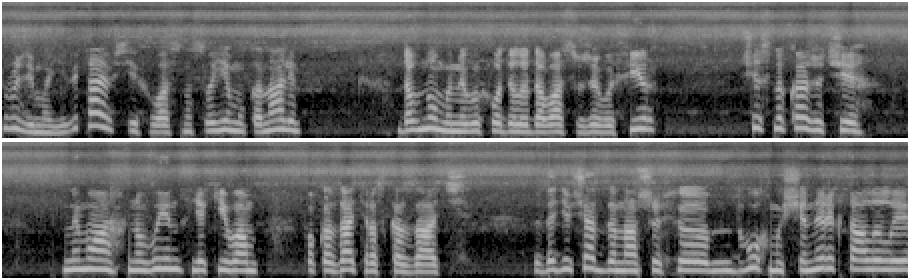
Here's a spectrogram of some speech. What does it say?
Друзі мої, вітаю всіх вас на своєму каналі. Давно ми не виходили до вас вже в ефір. Чесно кажучи, нема новин, які вам показати, розказати. За дівчат за наших е, двох ми ще не ректалили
